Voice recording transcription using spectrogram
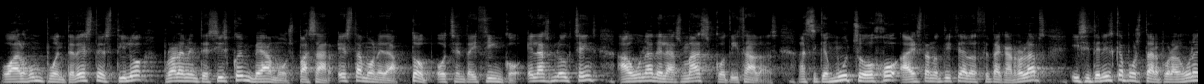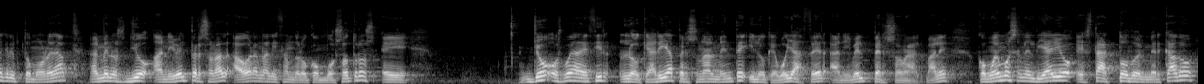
o algún puente de este estilo, probablemente Syscoin veamos pasar esta moneda top 85 en las blockchains a una de las más cotizadas. Así que mucho ojo a esta noticia de los ZK Rollups y si tenéis que apostar por alguna criptomoneda, al menos yo a nivel personal, ahora analizándolo con vosotros, eh, yo os voy a decir lo que haría personalmente y lo que voy a hacer a nivel personal, ¿vale? Como vemos en el diario, está todo el mercado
